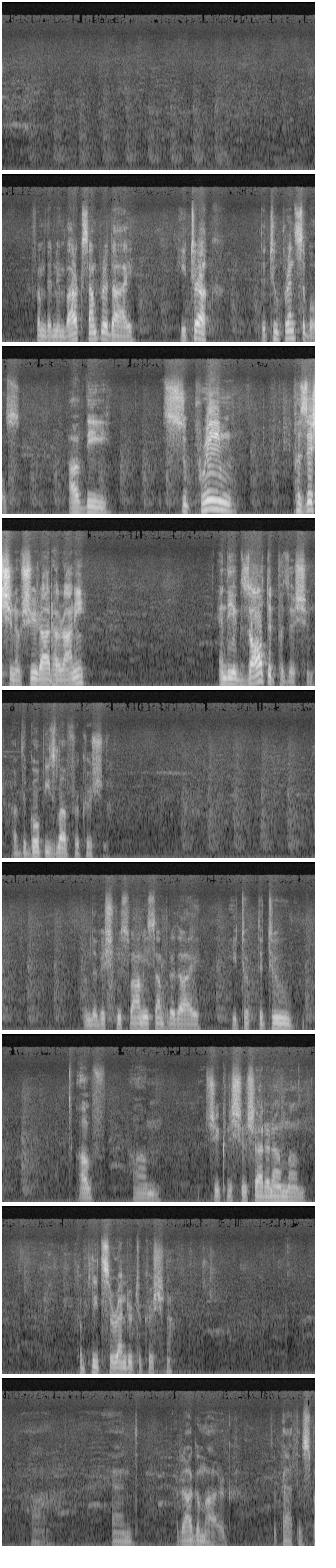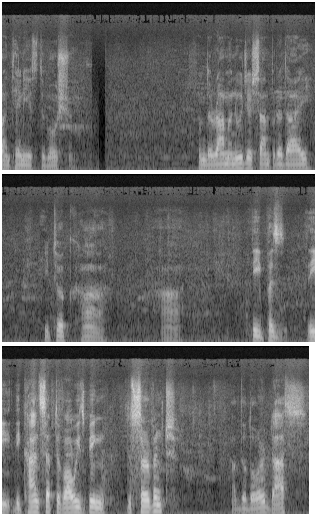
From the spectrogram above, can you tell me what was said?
from the Nimbark Sampradaya, he took the two principles of the supreme position of Sri Radharani and the exalted position of the gopis' love for Krishna. From the Vishnu Swami Sampradaya, he took the two of um, Sri Krishna Sharanam, um, complete surrender to Krishna, uh, and Ragamarg, the path of spontaneous devotion. From the Ramanuja Sampradaya, he took uh, uh, the, the, the concept of always being the servant of the Lord, Das,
